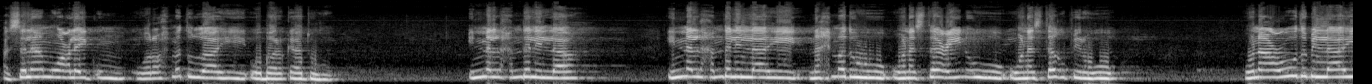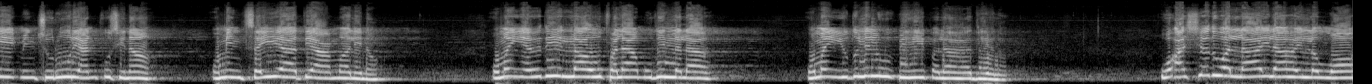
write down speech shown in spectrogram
السلام عليكم ورحمة الله وبركاته. إن الحمد لله إن الحمد لله نحمده ونستعينه ونستغفره ونعوذ بالله من شرور أنفسنا ومن سيئات أعمالنا. ومن يهدي الله فلا مضل له ومن يضلله به فلا هادي له. وأشهد أن لا إله إلا الله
